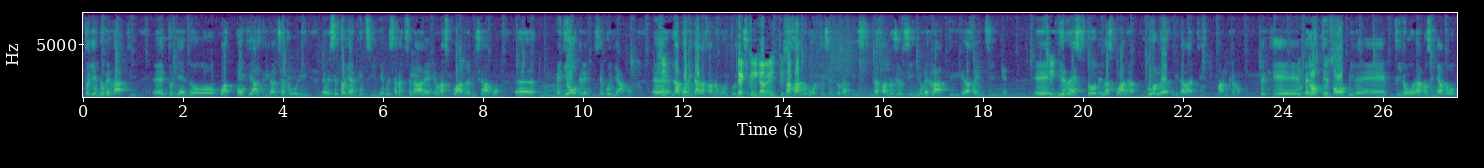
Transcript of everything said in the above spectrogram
togliendo Verratti eh, togliendo qua, pochi altri calciatori, eh, se toglie anche Insigne, questa nazionale è una squadra, diciamo, eh, mediocre, se vogliamo. Eh, sì. La qualità la fanno molto tecnicamente, la fanno molto i centrocampisti, la fanno Giorginio Verratti e la fa Insigne. Eh, sì. Il resto della squadra, i gol lì davanti mancano perché Purtroppo Belotti e Mobile finora hanno segnato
